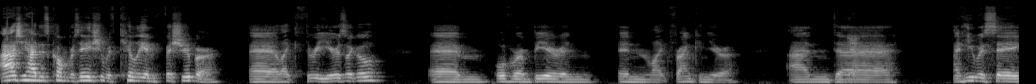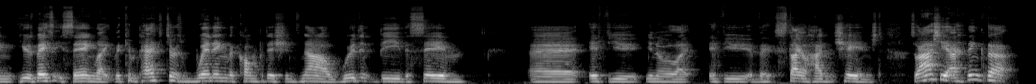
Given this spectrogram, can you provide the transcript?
I actually had this conversation with Kilian Fischhuber uh, like three years ago um, over a beer in in like Frankenjura, and uh, Yeah. And he was saying he was basically saying like the competitors winning the competitions now wouldn't be the same uh, if you you know like if you if the style hadn't changed. So actually, I think that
